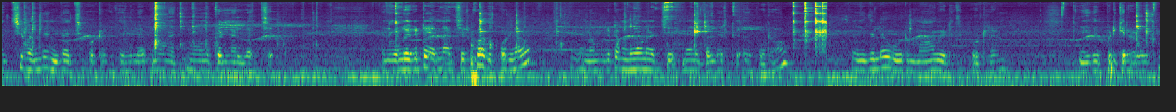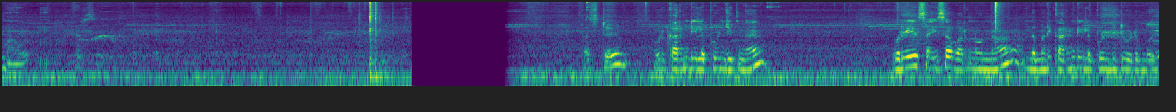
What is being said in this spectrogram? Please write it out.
அச்சு வந்து இந்த அச்சு போட்டிருக்குது. இதில் மூணு மூணு கண்ணல் அச்சு. அது உங்கள்கிட்ட என்ன அச்சு இருக்கோ அது போடலாம். இது நம்மக்கிட்ட மூணு அச்சு மூணு கல் இருக்குது அது போடுறோம். இதில் ஒரு மாவு எடுத்து போடுறேன். இது பிடிக்கிற அளவுக்கு மாவு. ஃபஸ்ட்டு ஒரு கரண்டியில் புழிஞ்சிக்குங்க. ஒரே சைஸாக வரணுன்னா இந்த மாதிரி கரண்டியில் புழிஞ்சிட்டு விடும்போது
